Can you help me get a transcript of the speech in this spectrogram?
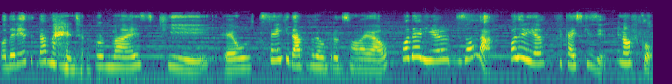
poderia dar merda. Por mais que eu sei que dá pra fazer uma produção legal, poderia desandar. Poderia ficar esquisito. E não ficou.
